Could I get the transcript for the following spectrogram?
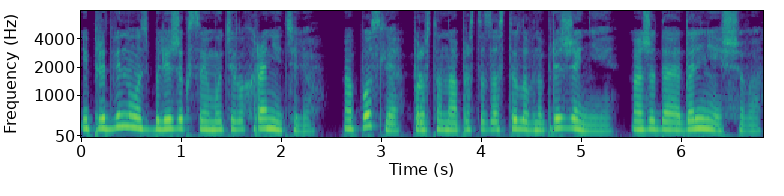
и придвинулась ближе к своему телохранителю, а после просто-напросто застыла в напряжении, ожидая дальнейшего.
